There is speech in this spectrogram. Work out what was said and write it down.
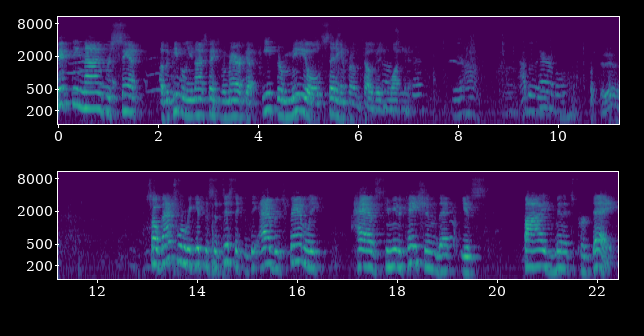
59% of the people in the United States of America eat their meals sitting in front of the television Oh, watching it. Jesus. I believe. Terrible. It is. So that's where we get the statistic that the average family has communication that is five minutes per day.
